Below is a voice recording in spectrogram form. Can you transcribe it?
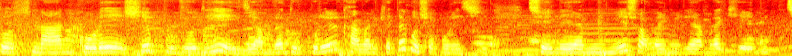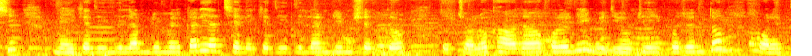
তো স্নান করে এসে পুজো দিয়ে এই যে আমরা দুপুরের খাবার খেতে বসে পড়েছি। ছেলে আমি মেয়ে সবাই মিলে আমরা খেয়ে নিচ্ছি। মেয়েকে দিয়ে দিলাম ডিমের কারি আর ছেলেকে দিয়ে দিলাম ডিম সেদ্ধ। তো চলো খাওয়া দাওয়া করে নিই। ভিডিওটি এই পর্যন্ত। পরের দিন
